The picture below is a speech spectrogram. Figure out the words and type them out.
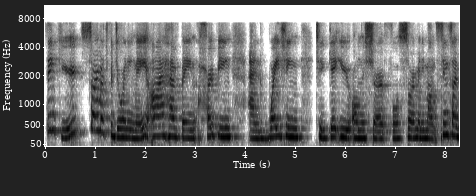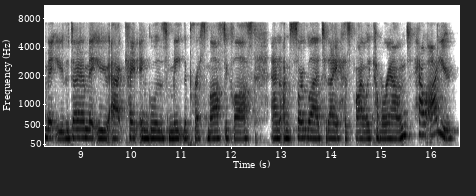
Thank you so much for joining me. I have been hoping and waiting to get you on this show for so many months since I met you, the day I met you at Kate Engler's Meet the Press Masterclass. And I'm so glad today has finally come around. How are you?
